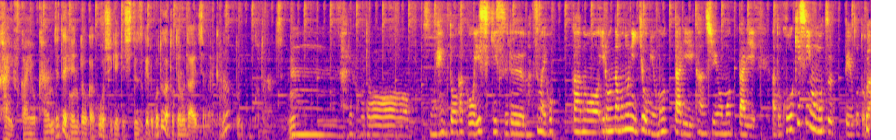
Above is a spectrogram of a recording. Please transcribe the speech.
快不快を感じて扁桃核を刺激し続けることがとても大事じゃないかなということなんですよね。なるほど。その扁桃核を意識する、まあ、つまり他のいろんなものに興味を持ったり関心を持ったりあと好奇心を持つっていうことが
